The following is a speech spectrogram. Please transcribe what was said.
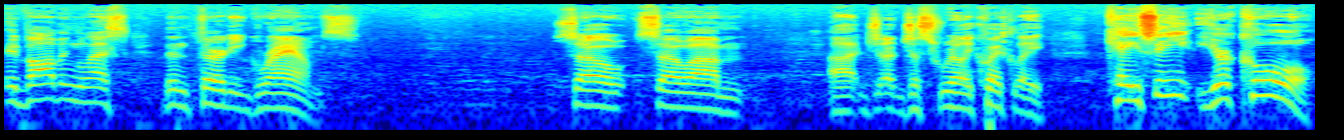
involving less than 30 grams. So, so um, uh, j- just really quickly, Casey, you're cool.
